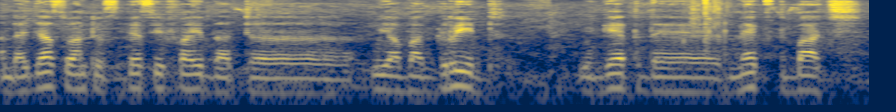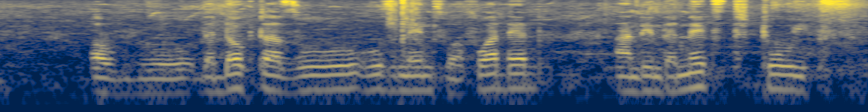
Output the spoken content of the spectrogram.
And I just want to specify that uh, we have agreed we get the next batch of the doctors who, whose names were forwarded and in the next two weeks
